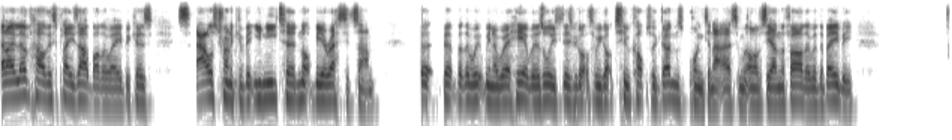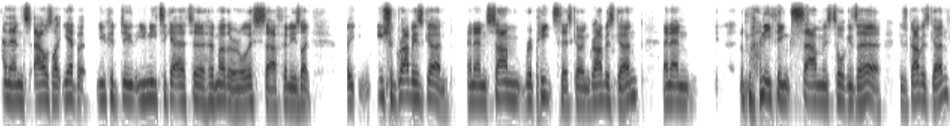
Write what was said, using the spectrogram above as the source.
and I love how this plays out, by the way, because Al's trying to convince you need to not be arrested, Sam. But but but the, you know we're here. There's all these. Days. We got we got two cops with guns pointing at us, and obviously I'm the father with the baby. And then Al's like, yeah, but you could do. You need to get her to her mother and all this stuff. And he's like, uh, you should grab his gun. And then Sam repeats this, going, grab his gun. And then the bunny thinks Sam is talking to her. He goes, grab his gun.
